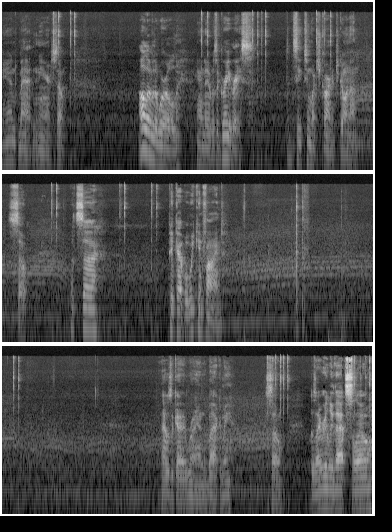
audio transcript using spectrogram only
and Matt in here. So, all over the world, and it was a great race. Didn't see too much carnage going on. So, let's uh, pick out what we can find. That was a guy running in the back of me. So, was I really that slow?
